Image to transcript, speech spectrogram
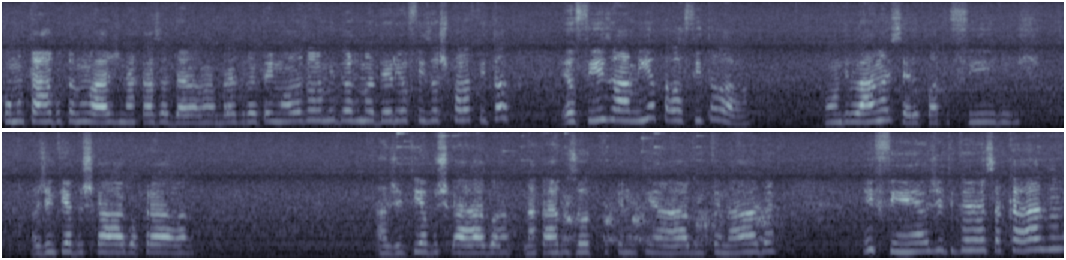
como estava botando laje na casa dela, na Brasília Teimosa, ela me deu as madeiras e eu fiz as palafitas. Eu fiz a minha palafita lá. Onde lá nasceram quatro filhos. A gente ia buscar água para. A gente ia buscar água na casa dos outros porque não tinha água encanada. Enfim, a gente ganhou essa casa,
